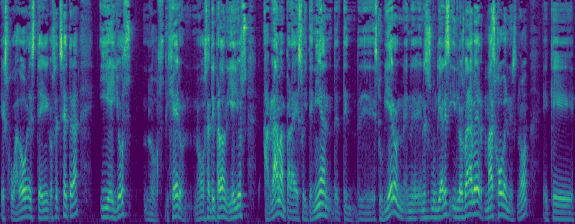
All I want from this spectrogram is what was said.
exjugadores, técnicos, etcétera, y ellos los dijeron, ¿no? O sea, perdón, y ellos hablaban para eso y tenían, estuvieron en, esos mundiales y los van a ver más jóvenes, ¿no? Eh, que,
